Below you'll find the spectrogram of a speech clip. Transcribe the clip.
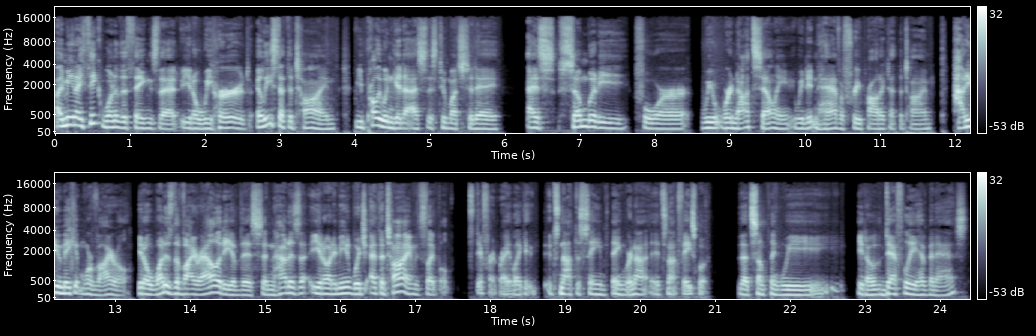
I mean, I think one of the things that, you know, we heard, at least at the time, you probably wouldn't get asked this too much today. As somebody for, we were not selling, we didn't have a free product at the time. How do you make it more viral? You know, what is the virality of this? And how does that, you know what I mean? Which at the time, it's like, well, it's different, right? Like it, it's not the same thing. We're not, it's not Facebook. That's something we you know, definitely have been asked.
